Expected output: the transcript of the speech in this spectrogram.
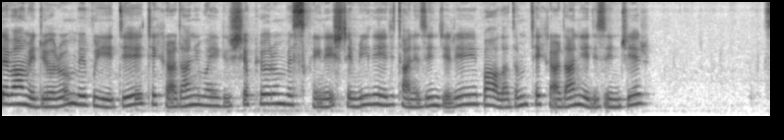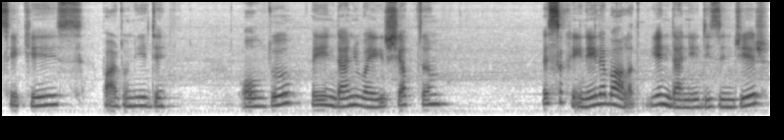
devam ediyorum ve bu 7 tekrardan yuvaya giriş yapıyorum ve sık iğne işlemiyle 7 tane zinciri bağladım. Tekrardan 7 zincir 8 pardon 7 oldu ve yeniden yuvaya giriş yaptım ve sık iğne ile bağladım. Yeniden 7 zincir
